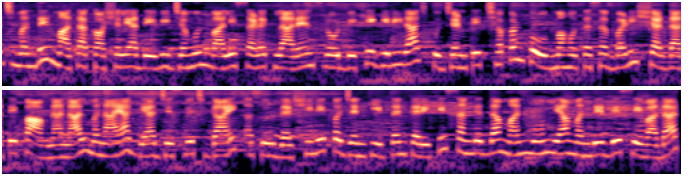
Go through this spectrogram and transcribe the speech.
ਅੱਜ ਮੰਦਿਰ ਮਾਤਾ ਕੌਸ਼ਲਿਆ ਦੇਵੀ ਜਮੁਨ ਵਾਲੀ ਸੜਕ ਲਾਰੈਂਸ ਰੋਡ ਵਿਖੇ ਗਿਰੀਰਾਜ ਪੁੱਜਣ ਤੇ ਛਪਨ ਭੋਗ ਮਹੋਤਸਵ ਬੜੀ ਸ਼ਰਧਾ ਤੇ ਭਾਵਨਾ ਨਾਲ ਮਨਾਇਆ ਗਿਆ, ਜਿਸ ਵਿੱਚ ਗਾਇਕ ਅਤੁਲ ਦਰਸ਼ੀ ਨੇ ਭਜਨ ਕੀਰਤਨ ਕਰਕੇ ਸੰਗਤ ਦਾ ਮਨ ਮੋਹ ਲਿਆ। ਮੰਦਿਰ ਦੇ ਸੇਵਾਦਾਰ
